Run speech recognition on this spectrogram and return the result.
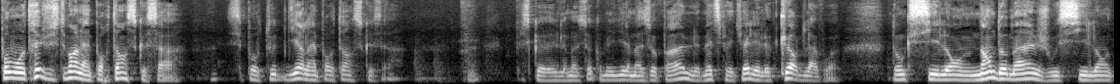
pour montrer justement l'importance que ça a. C'est pour tout dire l'importance que ça a. Hein. Puisque, comme le dit la Mazopal, le maître spirituel est le cœur de la voie. Donc si l'on endommage ou si l'on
